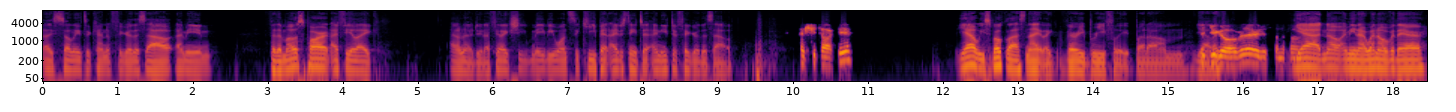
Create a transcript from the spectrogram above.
I still need to kind of figure this out. I mean, for the most part, I feel like, I don't know, dude. I feel like she maybe wants to keep it. I just need to, I need to figure this out. Has she talked to you? Yeah, we spoke last night, like very briefly, but um, yeah. Did you like- go over there or just on the phone? Yeah, no, I mean, I went over there,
